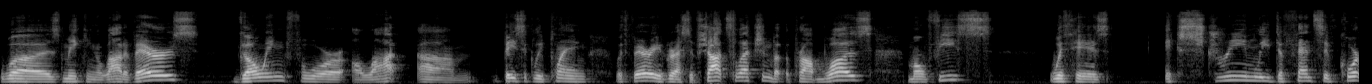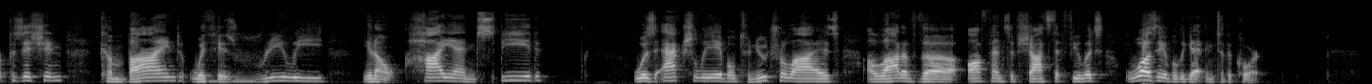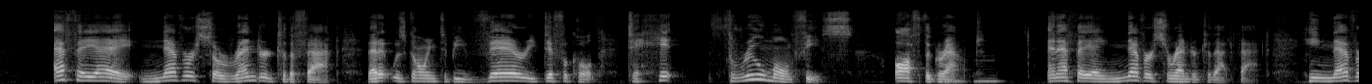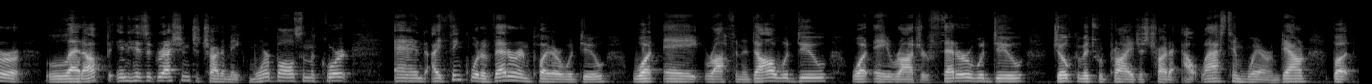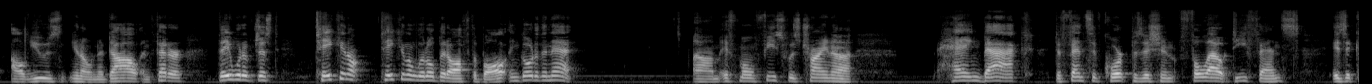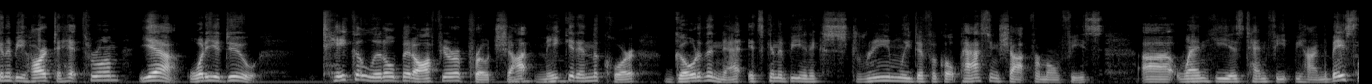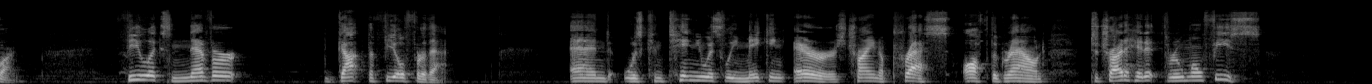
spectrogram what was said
was making a lot of errors, going for a lot, um, basically playing with very aggressive shot selection. But the problem was Monfils with his extremely defensive court position combined with his really, you know, high end speed was actually able to neutralize a lot of the offensive shots that Felix was able to get into the court. FAA never surrendered to the fact that it was going to be very difficult to hit through Monfils off the ground. And FAA never surrendered to that fact. He never let up in his aggression to try to make more balls in the court. And I think what a veteran player would do, what a Rafa Nadal would do, what a Roger Federer would do, Djokovic would probably just try to outlast him, wear him down. But I'll use, you know, Nadal and Federer. They would have just taken taken a little bit off the ball and go to the net. Um, if Monfils was trying to hang back, defensive court position, full out defense, is it going to be hard to hit through him? Yeah. What do you do? Take a little bit off your approach shot, make it in the court, go to the net. It's going to be an extremely difficult passing shot for Monfils uh, when he is 10 feet behind the baseline. Felix never got the feel for that and was continuously making errors trying to press off the ground to try to hit it through Monfils,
